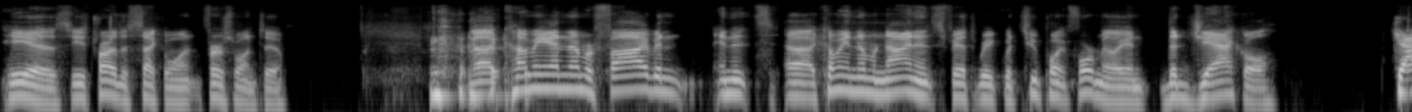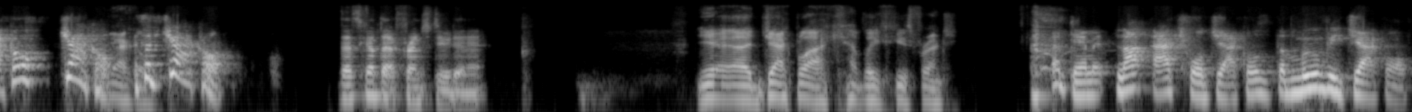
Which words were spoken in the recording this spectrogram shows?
He is. He's part of the second one, first one too. Uh, coming in number five and and it's uh, coming in number nine in its fifth week with 2.4 million. The Jackal. Jackal. Jackal. Jackal. It's a jackal. That's got that French dude in it. Yeah, uh, Jack Black. I believe he's French. God damn it! Not actual jackals. The movie Jackal.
